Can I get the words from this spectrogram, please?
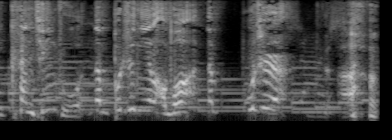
你看清楚，那不是你老婆，那不是。啊！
